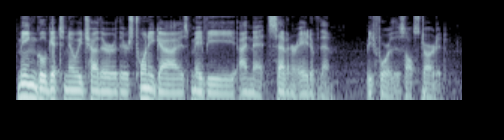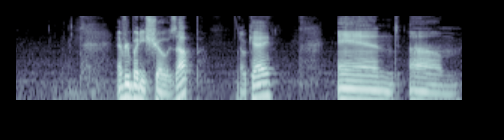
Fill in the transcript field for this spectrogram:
mingle, get to know each other. There's 20 guys, maybe I met seven or eight of them before this all started. Everybody shows up, okay, and um,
